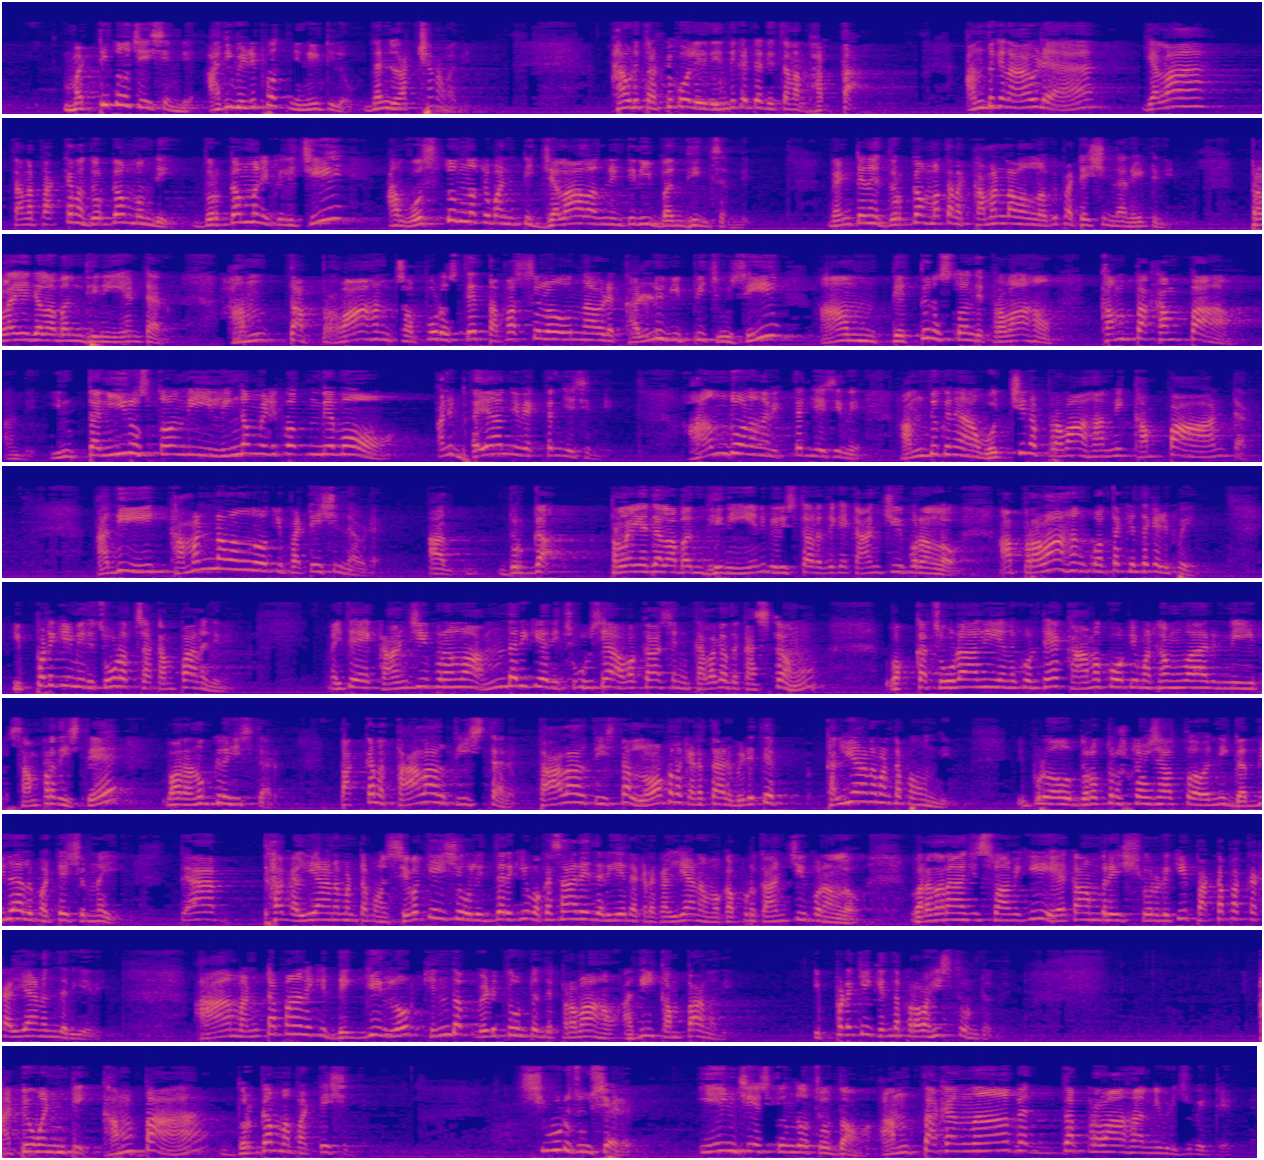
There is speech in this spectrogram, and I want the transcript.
మట్టితో చేసింది. అది వెళ్ళిపోతుంది నీటిలో. దాని లక్షణం అది. ఆవిడ తట్టుకోలేదు ఎందుకంటే అది తన భర్త. అందుకని ఆవిడ ఎలా? తన పక్కన దుర్గమ్మ ఉంది. దుర్గమ్మని పిలిచి ఆ వస్తున్నటువంటి జలాలన్నింటినీ బంధించింది. వెంటనే దుర్గమ్మ తన కమండలంలోకి పట్టేసింది ఆ నీటిని. ప్రళయ జలబంధిని అంటారు. అంత ప్రవాహం చప్పుడొస్తే తపస్సులో ఉన్న ఆవిడ కళ్ళు విప్పి చూసి అంతెత్తునొస్తోంది ప్రవాహం. కంప కంప అంది. ఇంత నీరు వస్తోంది ఈ లింగం వెళ్ళిపోతుందేమో అని భయాన్ని వ్యక్తం చేసింది. ఆందోళన వ్యక్తం చేసింది. అందుకని ఆ వచ్చిన ప్రవాహాన్ని కంప అంటారు. అది కమండలంలోకి పట్టేసింది ఆవిడ. ఆ దుర్గ. ప్రళయ జలబంధిని అని పిలుస్తారు. అందుకే కాంచీపురంలో ఆ ప్రవాహం కొంత కిందకి వెళ్ళిపోయింది. ఇప్పటికీ మీరు చూడొచ్చు ఆ కంపానదిని. అయితే కాంచీపురంలో అందరికీ అది చూసే అవకాశం కలగదు కష్టం. ఒక్క చూడాలి అనుకుంటే కామకోటి మఠం వారిని సంప్రదిస్తే వారు అనుగ్రహిస్తారు. పక్కన తాళాలు తీస్తారు. తాళాలు తీస్తే లోపల కడతారు విడితే కళ్యాణ మంటపం ఉంది. ఇప్పుడు దురదృష్టవశాత్తు అవన్నీ గబ్బిలాలు పట్టేసి ఉన్నాయి. పెద్ద కళ్యాణ మంటపం శివకేశవులు ఇద్దరికీ ఒకసారి జరిగేది అక్కడ కళ్యాణం. ఒకప్పుడు కాంచీపురంలో వరదరాజస్వామికి ఏకాంబరేశ్వరుడికి పక్క పక్క కళ్యాణం జరిగేది. ఆ మంటపానికి దగ్గరలో కింద వెడుతూ ఉంటుంది ప్రవాహం. అది కంపానది ఇప్పటికీ కింద ప్రవహిస్తూ ఉంటుంది. అటువంటి కంప దుర్గమ్మ పట్టేసింది. శివుడు చూశాడు. ఏం చేస్తుందో చూద్దాం. అంతకన్నా పెద్ద ప్రవాహాన్ని విడిచిపెట్టాడు.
